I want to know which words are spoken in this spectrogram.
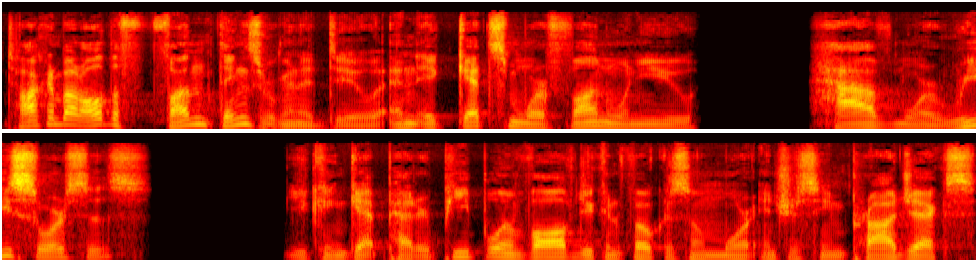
talking about all the fun things we're going to do. And it gets more fun when you have more resources. You can get better people involved. You can focus on more interesting projects.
